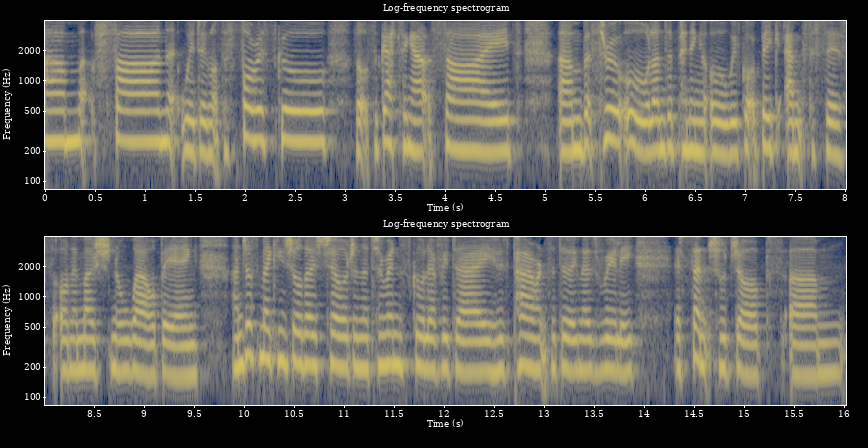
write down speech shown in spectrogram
um, fun. We're doing lots of forest school, lots of getting outside. Um, but through it all, underpinning it all, we've got a big emphasis on emotional well-being and just making sure those children that are in school every day, whose parents are doing those really essential jobs, um,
